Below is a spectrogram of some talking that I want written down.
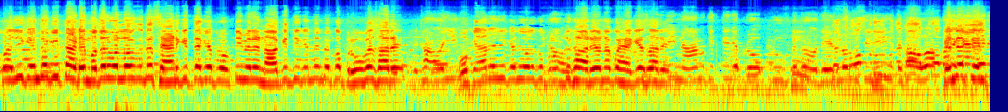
ਭਾਜੀ ਕਹਿੰਦੇ ਕਿ ਤੁਹਾਡੇ ਮਦਰ ਵੱਲੋਂ ਕਹਿੰਦੇ ਸਾਈਨ ਕੀਤੇ ਗਏ ਪ੍ਰਾਪਰਟੀ ਮੇਰੇ ਨਾਂ ਕੀਤੀ ਕਹਿੰਦੇ ਮੇਰੇ ਕੋਲ ਪ੍ਰੂਫ ਹੈ ਸਾਰੇ। ਦਿਖਾਓ ਜੀ। ਉਹ ਕਹਿ ਰਹੇ ਸੀ ਕਹਿੰਦੇ ਉਹਦੇ ਕੋਲ ਪ੍ਰੂਫ ਦਿਖਾ ਰਹੇ ਉਹਨਾਂ ਕੋਲ ਹੈਗੇ ਸਾਰੇ। ਨਾਮ ਕੀਤੀ ਦੇ ਪ੍ਰੂਫ ਪ੍ਰੂਫ ਦਿਖਾਓ ਦੇਖ ਲਓ ਤੁਸੀਂ ਜੀ ਦਿਖਾਓ ਕਹਿੰਦੇ 3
